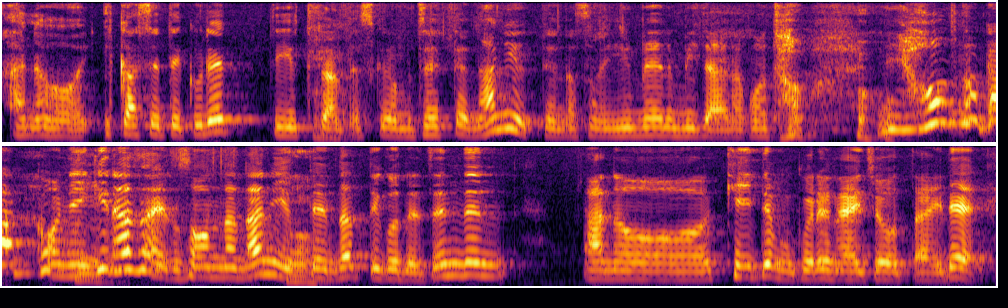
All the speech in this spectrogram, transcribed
あの行かせてくれって言ってたんですけども、絶対何言ってんだその夢みたいなこと。日本の学校に行きなさいとそんな何言ってんだっていうことで全然あの聞いてもくれない状態で、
